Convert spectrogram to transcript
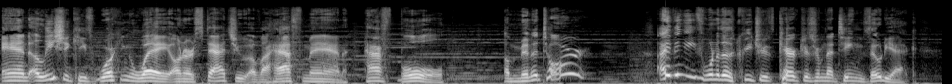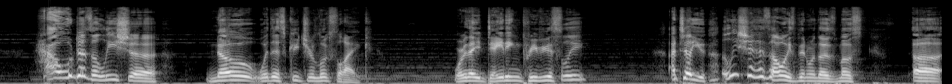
and Alicia keeps working away on her statue of a half man, half bull. A Minotaur? I think he's one of those creatures, characters from that team Zodiac. How does Alicia know what this creature looks like? Were they dating previously? I tell you, Alicia has always been one of those most uh,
